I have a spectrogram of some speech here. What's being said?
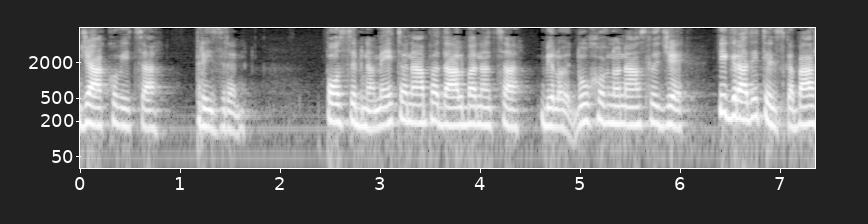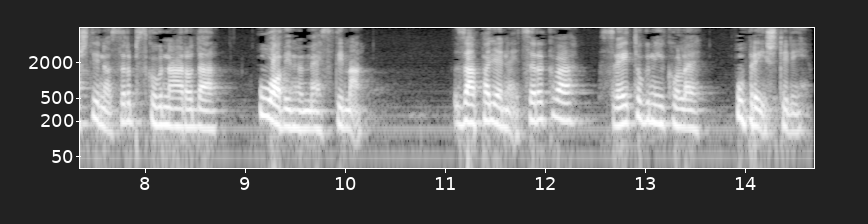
Đakovica, Prizren. Posebna meta napada Albanaca bilo je duhovno nasleđe i graditeljska baština srpskog naroda u ovim mestima. Zapaljena je crkva Svetog Nikole u Prištini.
